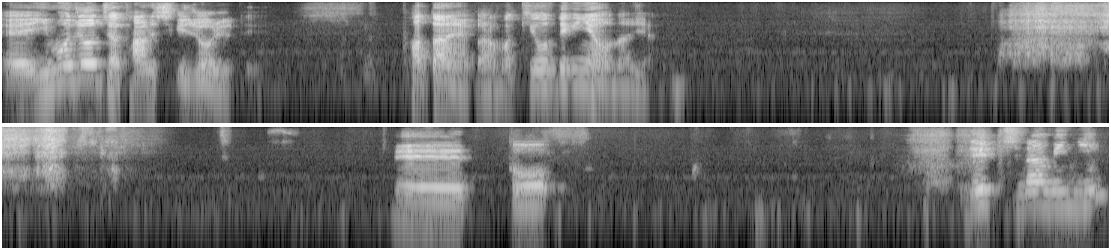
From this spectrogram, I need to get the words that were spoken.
えー、芋焼酎は単式蒸留っていうパターンやから、まあ、基本的には同じやね。えー、っと、で、ちなみに、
